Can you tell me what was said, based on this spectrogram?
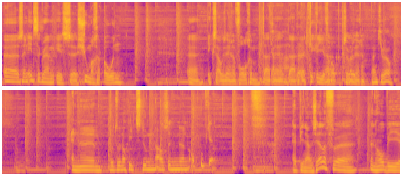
Eh, zijn Instagram is Schumacher Owen. Eh, ik zou zeggen, volg hem. Daar, daar kikker je van op, zou ik zeggen. Dankjewel. En eh, moeten we nog iets doen als een, een oproepje? Heb je nou zelf eh, een hobby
